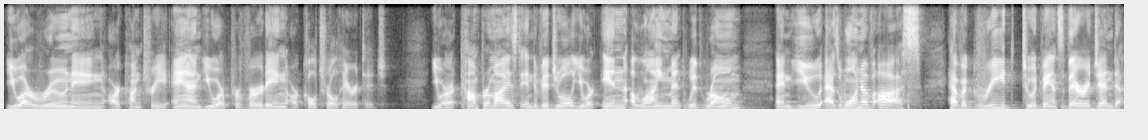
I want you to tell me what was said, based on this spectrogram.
You are ruining our country and you are perverting our cultural heritage. You are a compromised individual. You are in alignment with Rome. And you, as one of us, have agreed to advance their agenda.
